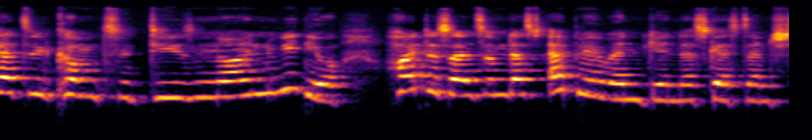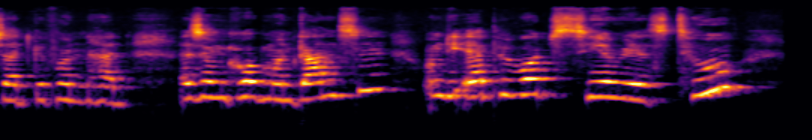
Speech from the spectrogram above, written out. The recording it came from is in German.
herzlich willkommen zu diesem neuen Video. Heute soll es um das Apple-Event gehen, das gestern stattgefunden hat. Also im Groben und Ganzen um die Apple Watch Series 2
